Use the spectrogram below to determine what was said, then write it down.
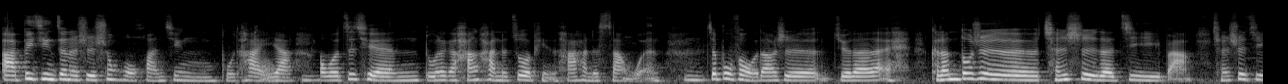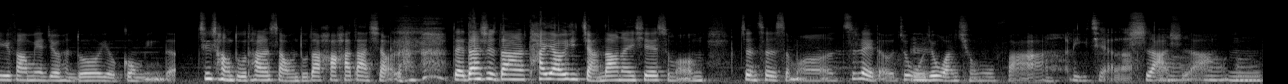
啊，毕竟真的是生活环境不太一样。我之前读那个韩寒的作品，韩寒的散文，嗯，这部分我倒是觉得，哎，可能都是城市的记忆吧，城市记忆方面就很多有共鸣的。经常读他的散文，读到哈哈大笑了。对，但是当然他要一讲到那些什么政策什么之类的，就我就完全无法理解了。是啊，是啊，嗯，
